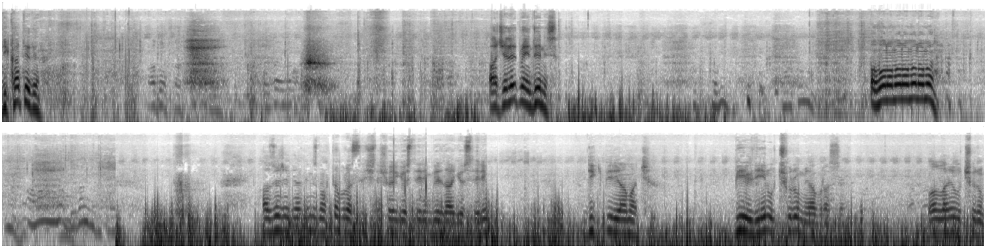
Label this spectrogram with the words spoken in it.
Dikkat edin. Acele etmeyin Deniz. Aman aman aman aman. Az önce geldiğimiz nokta burası işte. Şöyle göstereyim bir daha göstereyim. Dik bir yamaç. Bildiğin uçurum ya burası. Vallahi uçurum.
